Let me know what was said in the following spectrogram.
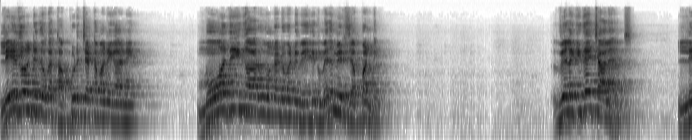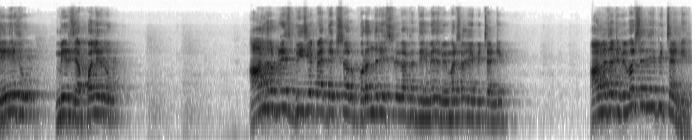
లేదు అంటే ఇది ఒక తప్పుడు చట్టమని కానీ మోదీ గారు ఉన్నటువంటి వేదిక మీద మీరు చెప్పండి. వీళ్ళకి ఇదే ఛాలెంజ్ లేదు మీరు చెప్పలేరు. ఆంధ్రప్రదేశ్ బీజేపీ అధ్యక్షురాలు పురంధరేశ్వరి గారితో దీని మీద విమర్శలు చేయించండి ఆమెతోటి విమర్శలు చేయించండి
